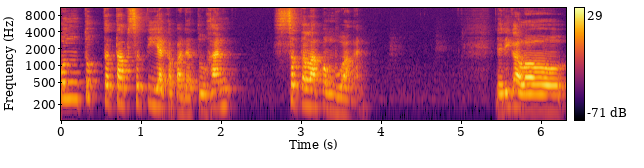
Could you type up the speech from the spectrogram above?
untuk tetap setia kepada Tuhan setelah pembuangan. Jadi kalau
